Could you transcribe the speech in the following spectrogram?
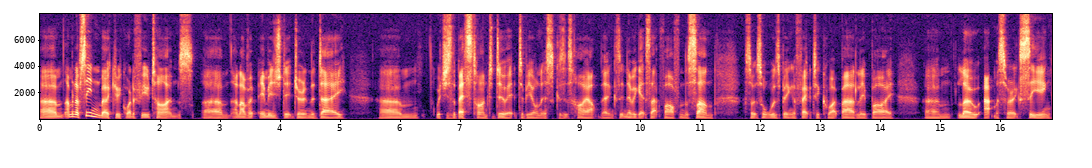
Um, I mean, I've seen Mercury quite a few times, um, and I've imaged it during the day, um, which is the best time to do it, to be honest, because it's high up then, because it never gets that far from the sun, so it's always being affected quite badly by um, low atmospheric seeing.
